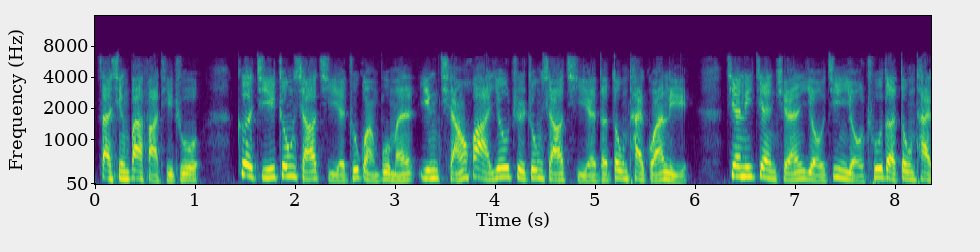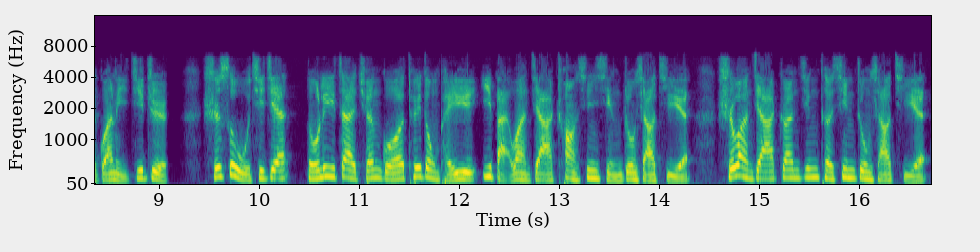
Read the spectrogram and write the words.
暂行办法提出，各级中小企业主管部门应强化优质中小企业的动态管理，建立健全有进有出的动态管理机制。“十四五”期间，努力在全国推动培育一百万家创新型中小企业，十万家专精特新中小企业。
